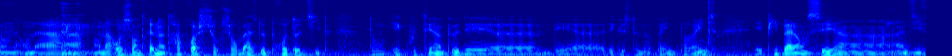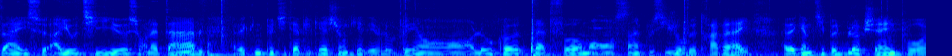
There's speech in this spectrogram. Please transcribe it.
on, a, on, a, recentré notre approche sur, sur base de prototypes. Donc écouter un peu des, euh, euh, des, customer pain points et puis balancer un, device IoT euh, sur la table avec une petite application qui est développée en low-code plateforme en 5 ou 6 jours de travail avec un petit peu de blockchain pour,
